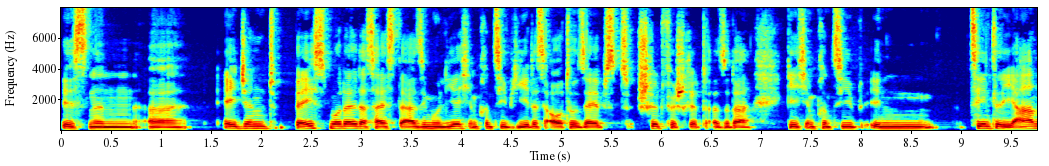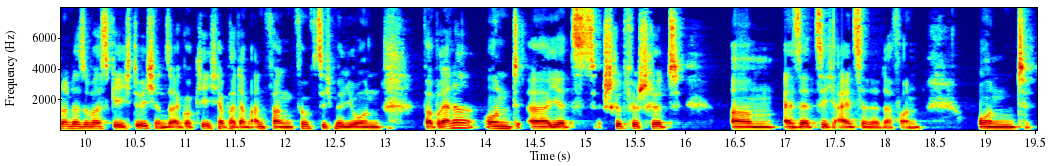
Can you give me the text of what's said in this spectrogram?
ist ein äh, Agent-Based Modell. Das heißt, da simuliere ich im Prinzip jedes Auto selbst Schritt für Schritt. Also da gehe ich im Prinzip in Zehnteljahren oder sowas gehe ich durch und sage, okay, ich habe halt am Anfang 50 Millionen Verbrenner und äh, jetzt Schritt für Schritt ähm, ersetze ich einzelne davon. Und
